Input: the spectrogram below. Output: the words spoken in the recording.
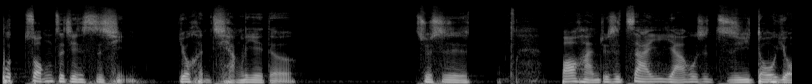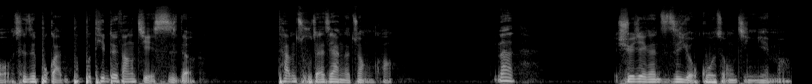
不忠这件事情有很强烈的，就是包含就是在意啊，或是质疑都有，甚至不管不不听对方解释的。他们处在这样的状况。那学姐跟芝芝有过这种经验吗？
